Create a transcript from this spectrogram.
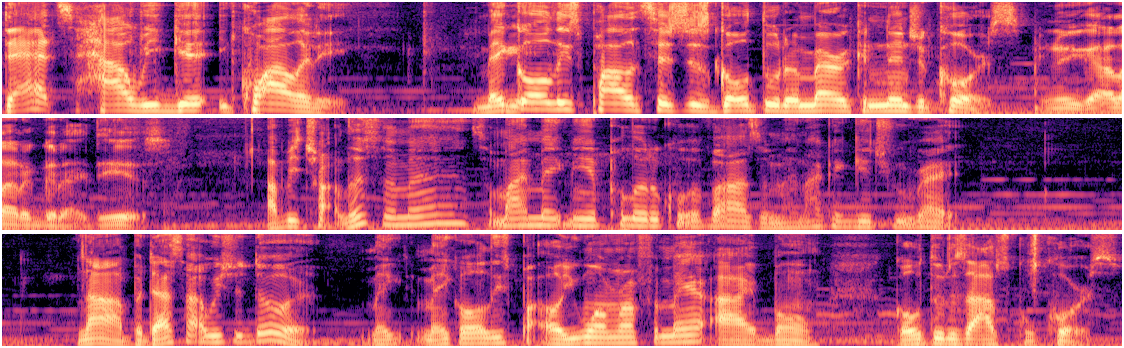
That's how we get equality. Make all these politicians go through the American Ninja course. You know, you got a lot of good ideas. I'll be trying. Listen, man. Somebody make me a political advisor, man. I can get you right. Nah, but that's how we should do it. Make make all these. po- Oh, you want to run for mayor? All right, boom. Go through this obstacle course.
